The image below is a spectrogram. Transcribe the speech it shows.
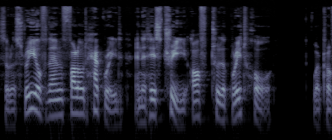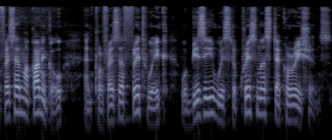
So the three of them followed Hagrid and his tree off to the Great Hall, where Professor McGonagall and Professor Flitwick were busy with the Christmas decorations.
